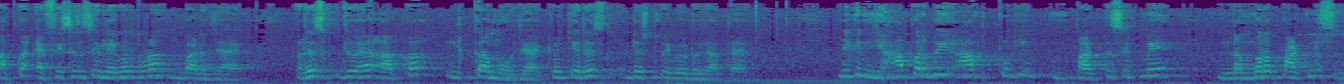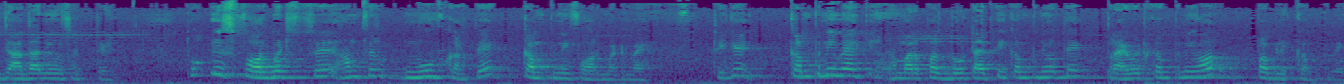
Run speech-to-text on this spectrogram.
आपका एफिशिएंसी लेवल थोड़ा बढ़ जाए रिस्क जो है आपका कम हो जाए, क्योंकि रिस्क डिस्ट्रीब्यूट हो जाता है। लेकिन यहाँ पर भी आप, क्योंकि पार्टनरशिप में नंबर ऑफ़ पार्टनर्स ज़्यादा नहीं हो सकते। तो इस फॉर्मेट से हम फिर मूव करते हैं कंपनी फॉर्मेट में, ठीक है? कंपनी में हमारे पास दो टाइप की कंपनी होती है प्राइवेट कंपनी और पब्लिक कंपनी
